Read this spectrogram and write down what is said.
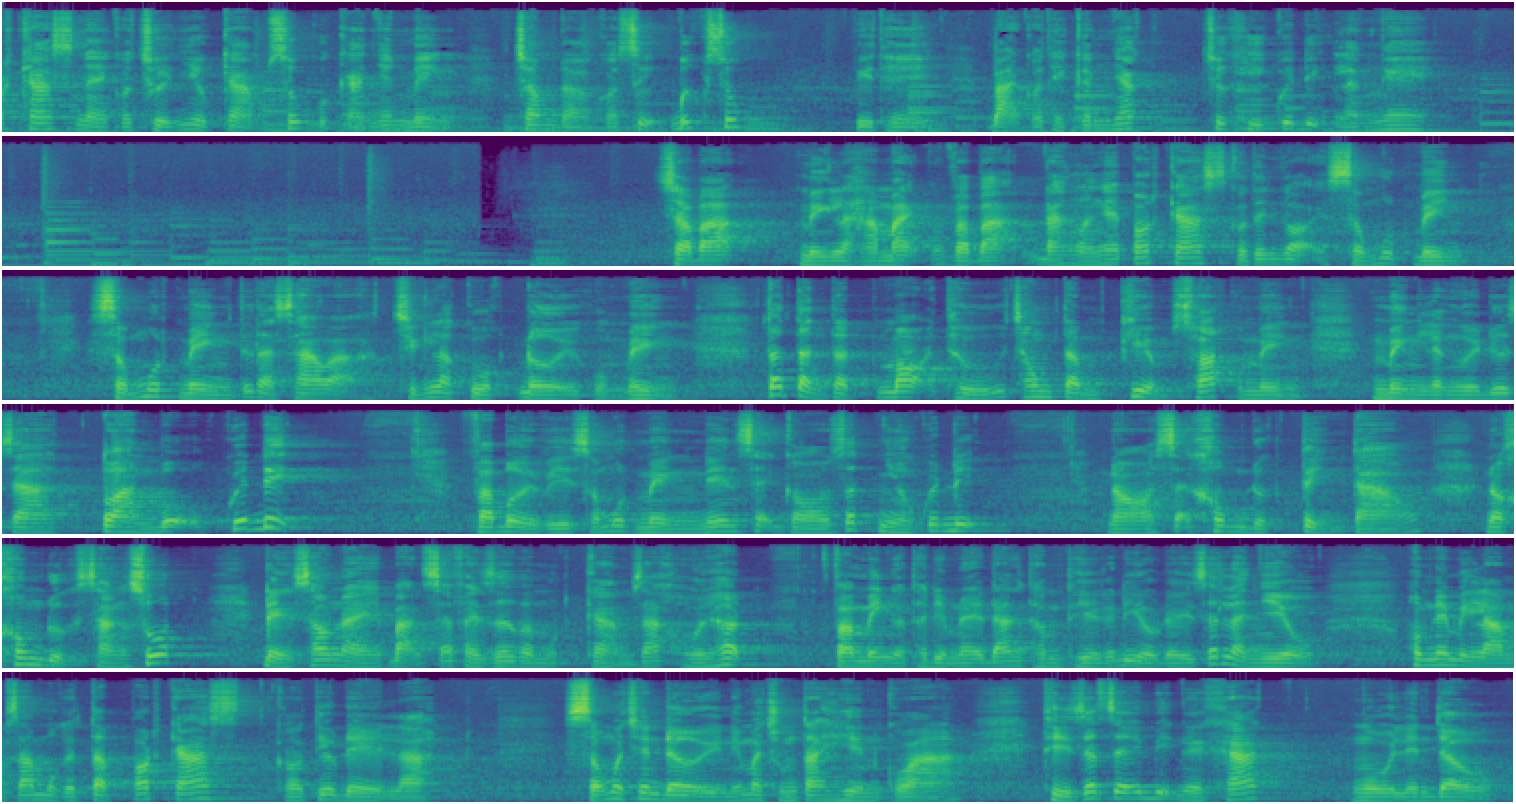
Podcast này có chứa nhiều cảm xúc của cá nhân mình, trong đó có sự bức xúc. Vì thế, bạn có thể cân nhắc trước khi quyết định lắng nghe. Chào bạn, mình là Hà Mạnh và bạn đang lắng nghe podcast có tên gọi Sống một mình. Sống một mình tức là sao ạ? Chính là cuộc đời của mình. Tất tần tật mọi thứ trong tầm kiểm soát của mình, mình là người đưa ra toàn bộ quyết định. Và bởi vì sống một mình nên sẽ có rất nhiều quyết định nó sẽ không được tỉnh táo, nó không được sáng suốt. Để sau này bạn sẽ phải rơi vào một cảm giác hối hận. Và mình ở thời điểm này đang thầm thía cái điều đấy rất là nhiều. Hôm nay mình làm ra một cái tập podcast có tiêu đề là sống ở trên đời nếu mà chúng ta hiền quá thì rất dễ bị người khác ngồi lên đầu.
